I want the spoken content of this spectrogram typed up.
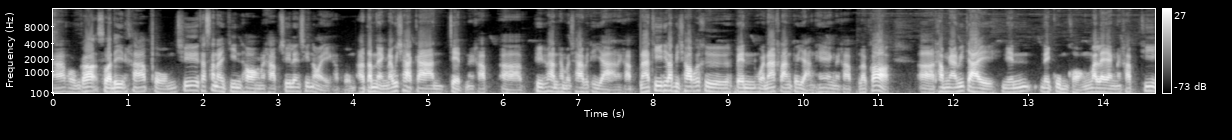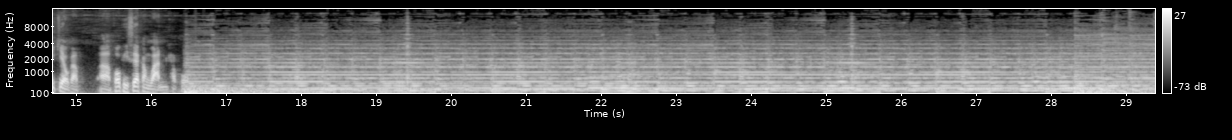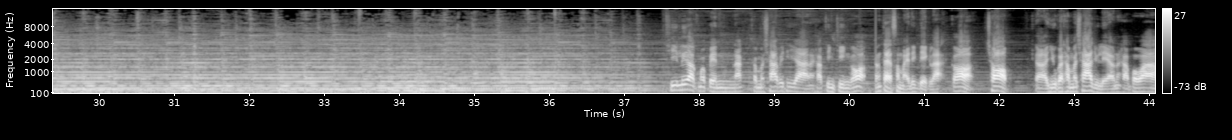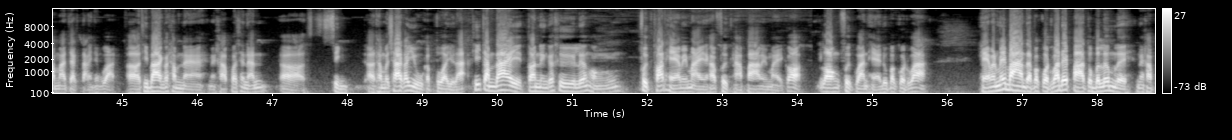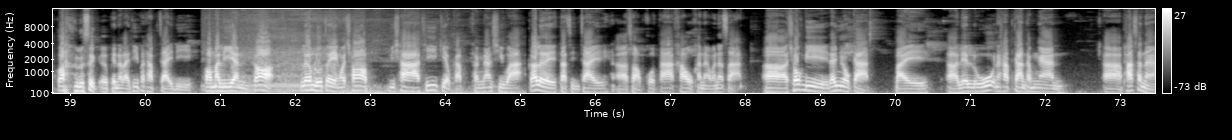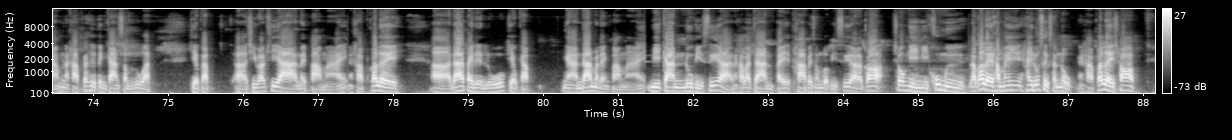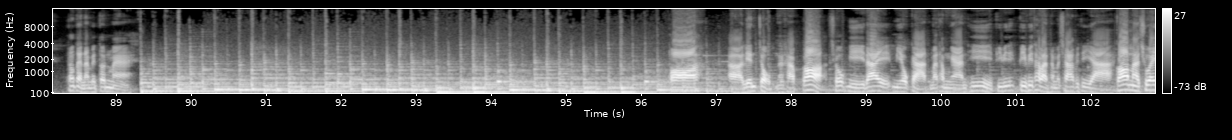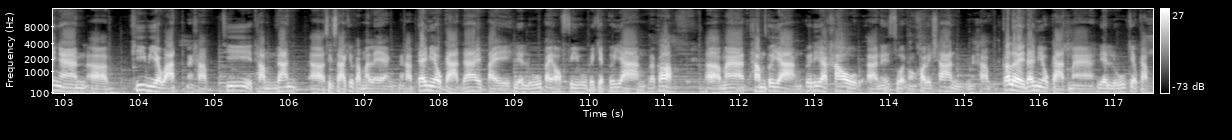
ครับผมก็สวัสดีนะครับผมชื่อทัศนัยจีนทองนะครับชื่อเล่นชื่อหน่อยครับผมอาตำแหน่งนักวิชาการ 7 นะครับพิพิธภัณฑ์ธรรมชาติวิทยานะครับหน้าที่ที่รับผิดชอบก็คือเป็นหัวหน้าคลังตัวอย่างแห้งนะครับ แล้วก็อ่าทำงานวิจัยเน้นในกลุ่มของแมลงนะครับที่เกี่ยวกับพวกผีเสื้อกลางวันครับผม ที่เลือกมาเป็นนักธรรมชาติวิทยานะครับ จริง ๆ ก็ตั้งแต่สมัยเด็กๆแล้วก็ชอบอยู่กับธรรมชาติอยู่แล้วนะครับ เพราะว่ามาจากต่างจังหวัดที่บ้านก็ทำนานะครับ เพราะฉะนั้นสิ่งธรรมชาติก็อยู่กับตัวอยู่แล้วที่จำได้ตอนหนึ่งก็คือเรื่องของฝึกทอดแหใหม่ๆนะครับฝึกหาปลาใหม่ๆ ก็ลองฝึกวานแหดูปรากฏว่าแหมันไม่บานแต่ปรากฏว่าได้ปลาตัวเบลเริ่มเลยนะครับ ก็รู้สึกเออเป็นอะไรที่ประทับใจดี พอมาเรียนก็ เริ่มรู้ตัวเองว่าชอบวิชาที่เกี่ยวกับทางด้านชีวะ ก็เลยตัดสินใจสอบโคต้าเข้าคณะวรรณศาสตร์โชคดีได้มีโอกาสไปเรียนรู้นะครับการทำงานภาคสนามนะครับก็คือเป็นการสำรวจเกี่ยวกับชีววิทยาในป่าไม้นะครับ ก็เลยได้ไปเรียนรู้เกี่ยวกับงานด้านแมลงป่าไม้ มีการดูผีเสื้อนะครับ อาจารย์ไปพาไปสำรวจผีเสื้อ แล้วก็โชคดีมีคู่มือ แล้วก็เลยทำให้ให้รู้สึกสนุกนะครับ ก็เลยชอบตั้งแต่นั้นเป็นต้นมา พอเรียนจบนะครับก็โชคดีได้มีโอกาสมาทำงานที่พิพิธภัณฑ์ธรรมชาติวิทยา ก็มาช่วยงานพี่วียวัฒน์นะครับที่ทำด้านศึกษาเกี่ยวกับแมลงนะครับได้มีโอกาสได้ไปเรียนรู้ไปออกฟิลไปเก็บตัวอย่าง แล้วก็ มาทำตัวอย่างเพื่อที่จะเข้าในส่วนของคอลเลกชันนะครับก็เลยได้มีโอกาสมาเรียนรู้เกี่ยวกับ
